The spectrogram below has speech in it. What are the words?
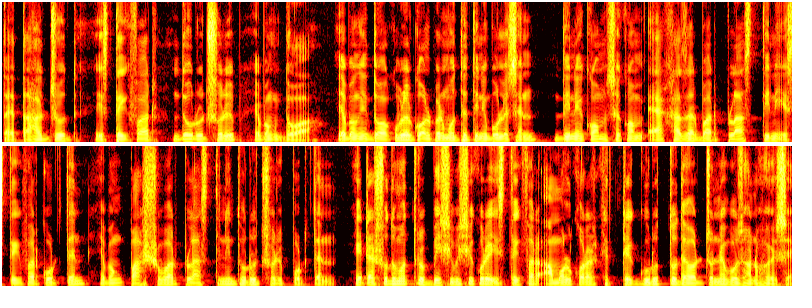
তাই তাহাজ্জুদ ইস্তেকফার দরুদ শরীফ এবং দোয়া। এবং এই দোয়া কবুলের গল্পের মধ্যে তিনি বলেছেন, দিনে কমসে কম এক হাজার বার প্লাস তিনি ইস্তেকফার করতেন এবং পাঁচশো বার প্লাস তিনি দরুদ শরীফ পড়তেন। এটা শুধুমাত্র বেশি বেশি করে ইস্তেকফার আমল করার ক্ষেত্রে গুরুত্ব দেওয়ার জন্য বোঝানো হয়েছে।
